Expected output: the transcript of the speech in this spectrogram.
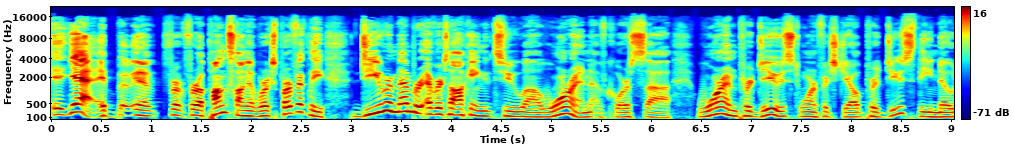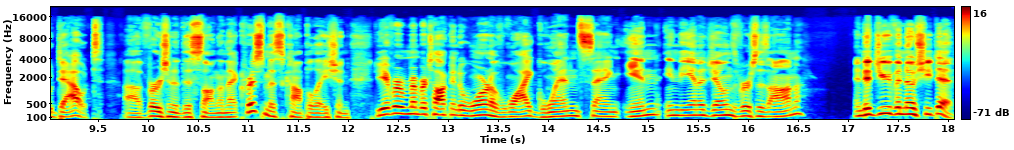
It- yeah, it, you know, for for a punk song, it works perfectly. Do you remember ever talking to uh, Warren? Of course, uh, Warren produced Warren Fitzgerald produced the No Doubt uh, version of this song on that Christmas compilation. Do you ever remember talking to Warren of why Gwen sang in Indiana Jones versus on? And did you even know she did?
